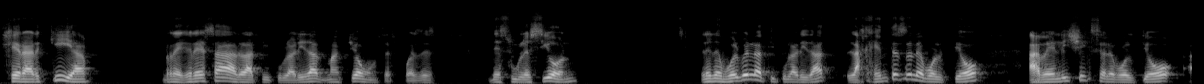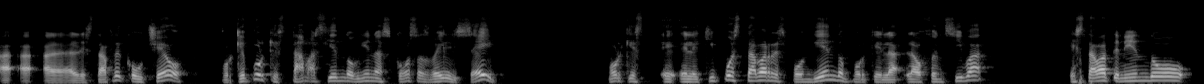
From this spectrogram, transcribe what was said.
jerarquía regresa a la titularidad Mac Jones después de, su lesión, le devuelve la titularidad, la gente se le volteó, a Belichick se le volteó al staff de cocheo ¿Por qué? Porque estaba haciendo bien las cosas Bailey Safe. Porque eh, el equipo estaba respondiendo, porque la, ofensiva estaba teniendo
